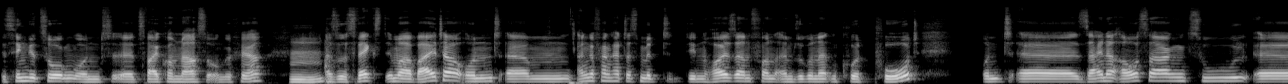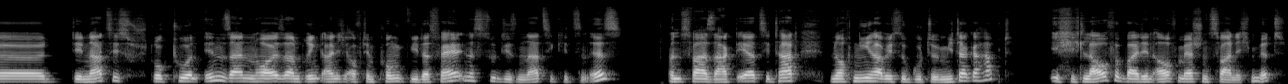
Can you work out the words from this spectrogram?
ist hingezogen und äh, zwei kommen nach, so ungefähr. Mhm. Also es wächst immer weiter und ähm, angefangen hat das mit den Häusern von einem sogenannten Kurt Poth. Und äh, seine Aussagen zu äh, den Nazi-Strukturen in seinen Häusern bringt eigentlich auf den Punkt, wie das Verhältnis zu diesen Nazi-Kitzen ist. Und zwar sagt er, Zitat, noch nie habe ich so gute Mieter gehabt. Ich laufe bei den Aufmärschen zwar nicht mit,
